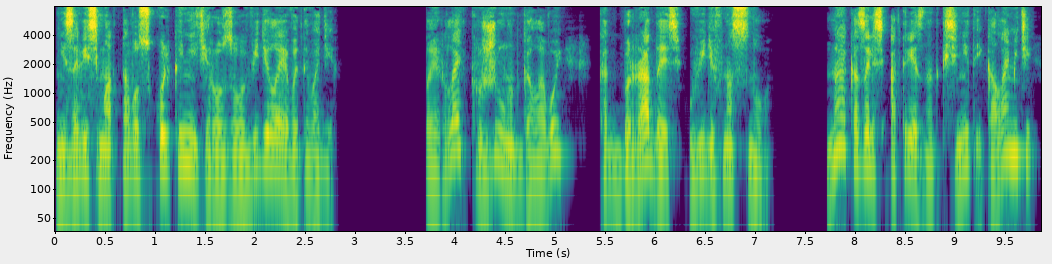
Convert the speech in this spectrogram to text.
независимо от того, сколько нитей розового видела я в этой воде. Пейрлайт кружил над головой, как бы радуясь, увидев нас снова. Мы оказались отрезаны от Ксенит и Каламити,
